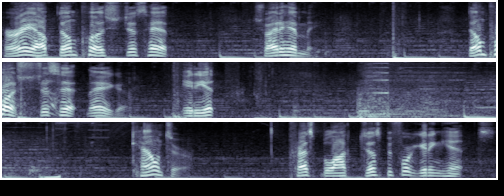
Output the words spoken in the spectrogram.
Hurry up, don't push, just hit. Try to hit me. Don't push, just hit. There you go. Idiot. Counter. Press block just before getting hit.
